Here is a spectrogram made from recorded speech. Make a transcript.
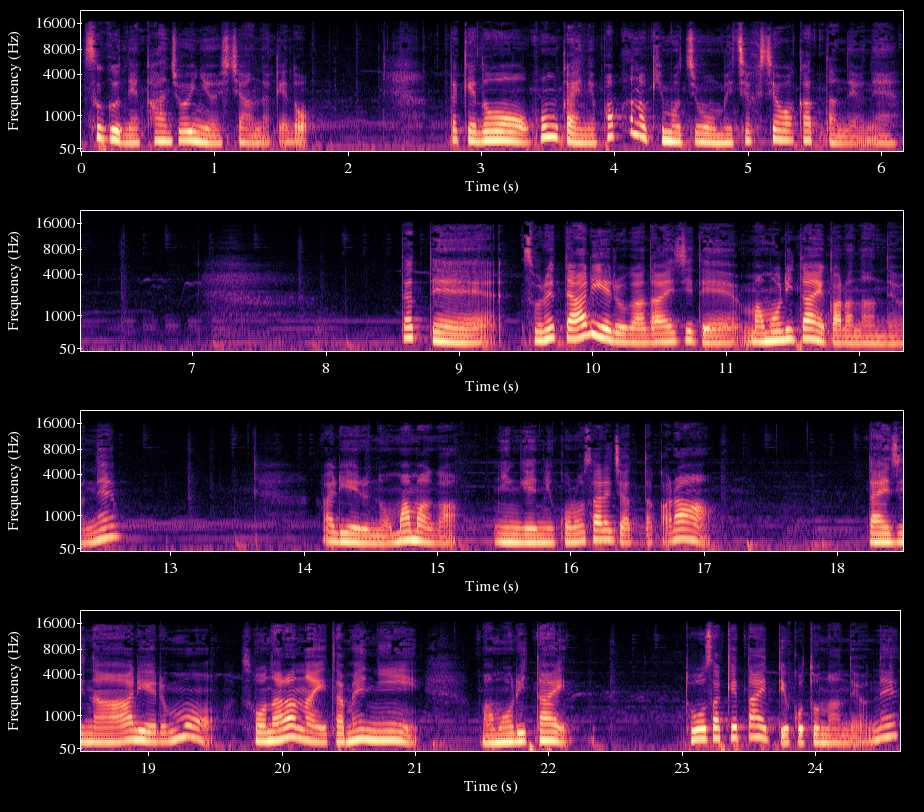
すぐね感情移入しちゃうんだけど。だけど今回ねパパの気持ちもめちゃくちゃ分かったんだよね。だってそれってアリエルが大事で守りたいからなんだよね。アリエルのママが人間に殺されちゃったから大事なアリエルもそうならないために守りたい遠ざけたいっていうことなんだよね。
